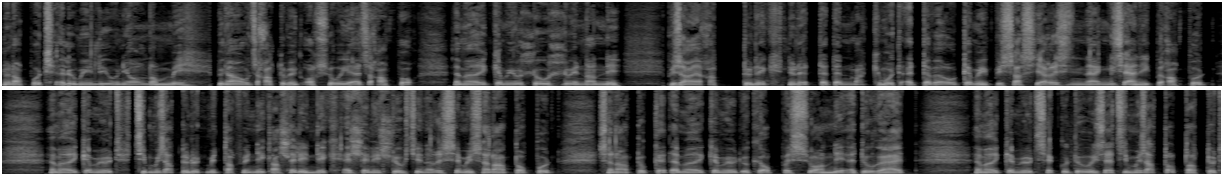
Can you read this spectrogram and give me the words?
нунарпут алуминиумниорнэрми пингаарутеқартумик орсугиаатеқарпоқ Америкамиуллу уллуиннарни писариақартуник нунатта Данмаркимут аттаверукками писсарсиарисиннаангисааник пеқарпут Америкамиут тиммисартунут миттарфинник арлалинник алланиллу синериссами санаарторпут санаартуккат Америкамиут укиорпассуарни атугаат American Music kutuisat simisartortartut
